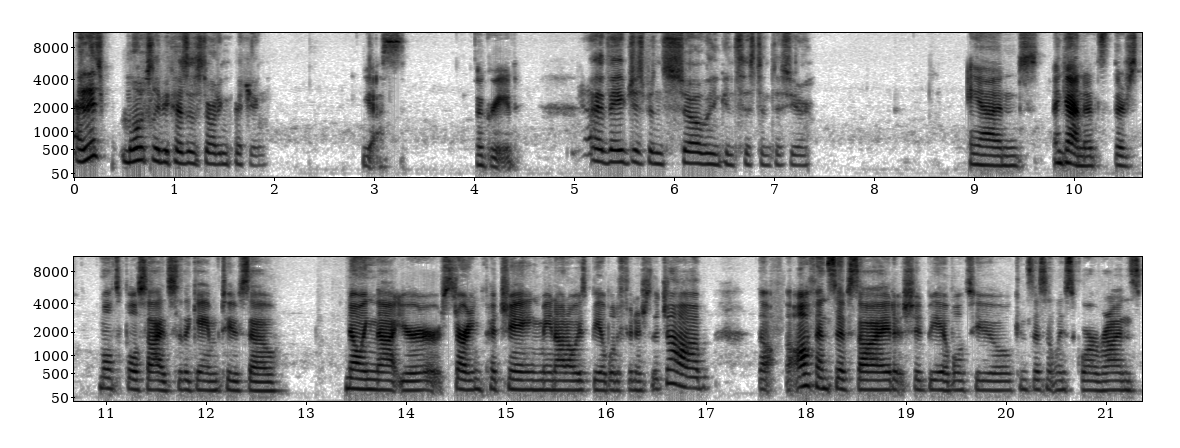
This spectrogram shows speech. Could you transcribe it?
it's mostly because of starting pitching. Yes, agreed. Uh, they've just been so inconsistent this year. And again, it's there's multiple sides to the game too. So knowing that your starting pitching may not always be able to finish the job, the, the offensive side should be able to consistently score runs,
